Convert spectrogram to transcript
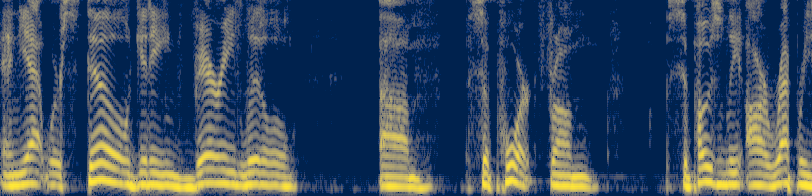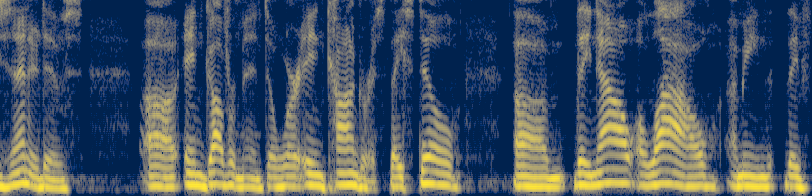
and yet we're still getting very little um, support from supposedly our representatives uh, in government or in Congress. They still um, they now allow. I mean, they've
